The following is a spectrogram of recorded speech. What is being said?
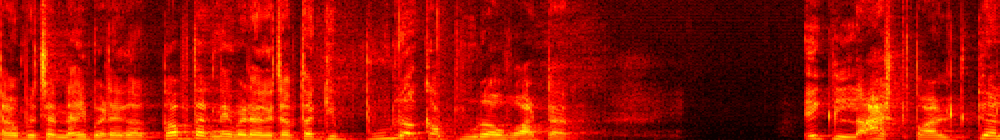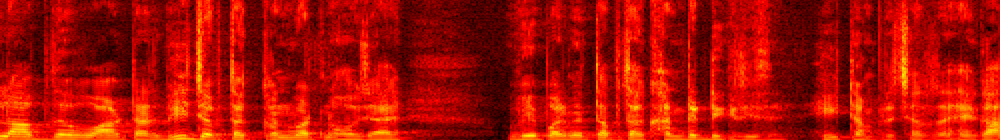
टेम्परेचर नहीं बढ़ेगा, कब तक नहीं बढ़ेगा? जब तक कि पूरा का पूरा वाटर एक last particle of the water भी जब तक कन्वर्ट ना हो जाए वेपर में तब तक हंड्रेड डिग्री से ही टेम्परेचर रहेगा।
